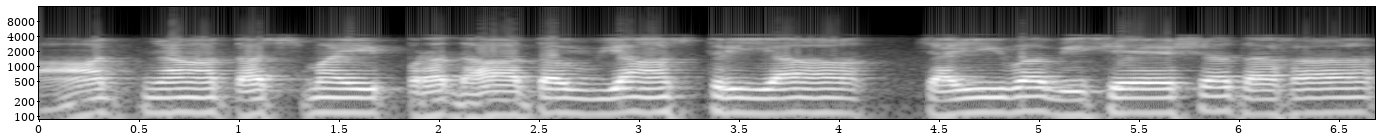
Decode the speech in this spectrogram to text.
आज्ञा तस्मै प्रदातव्या स्त्रिया चैव विशेषतः।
